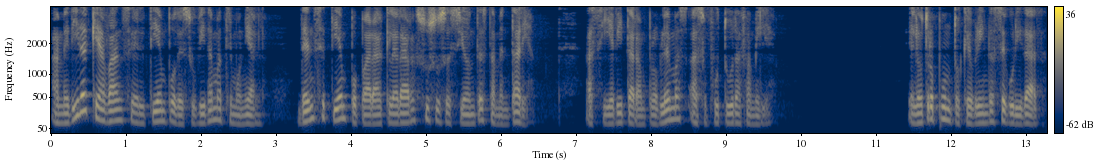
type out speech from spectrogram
A medida que avance el tiempo de su vida matrimonial, dense tiempo para aclarar su sucesión testamentaria. Así evitarán problemas a su futura familia. El otro punto que brinda seguridad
